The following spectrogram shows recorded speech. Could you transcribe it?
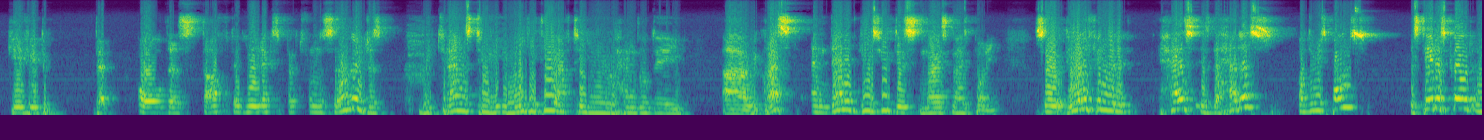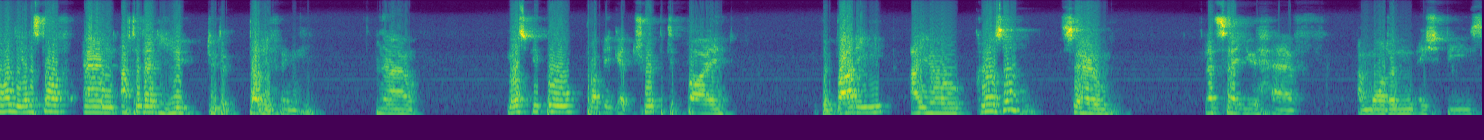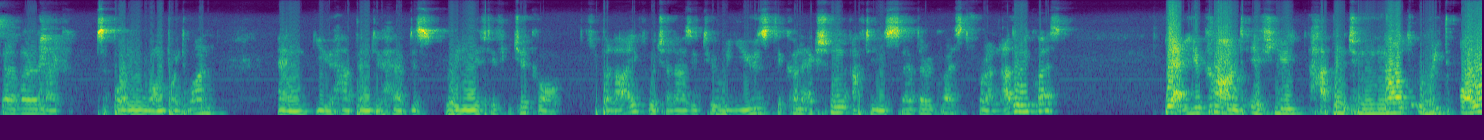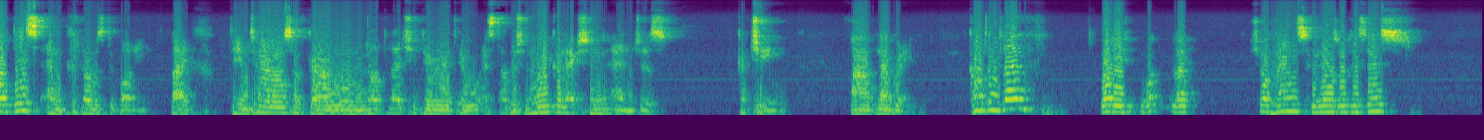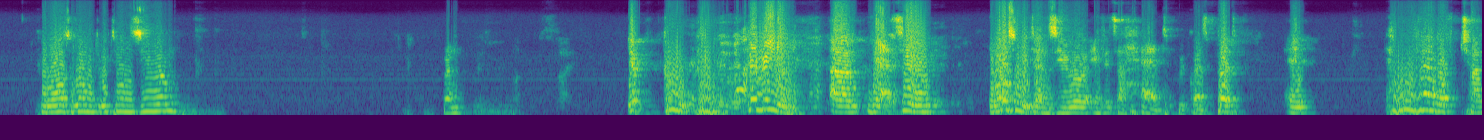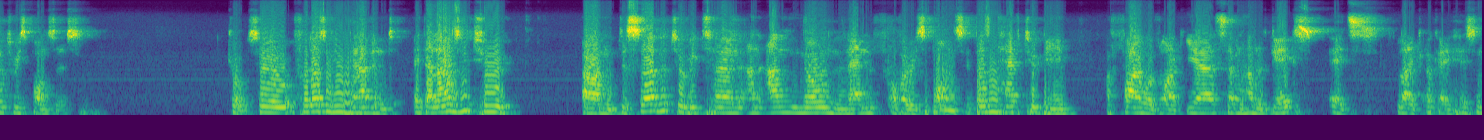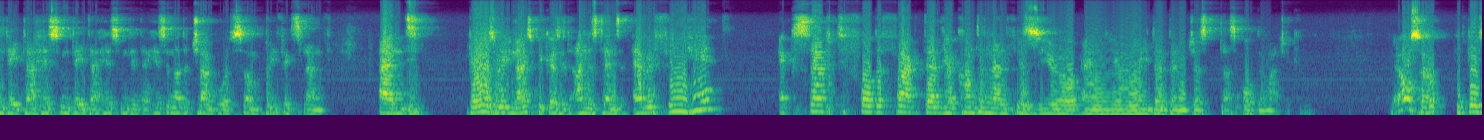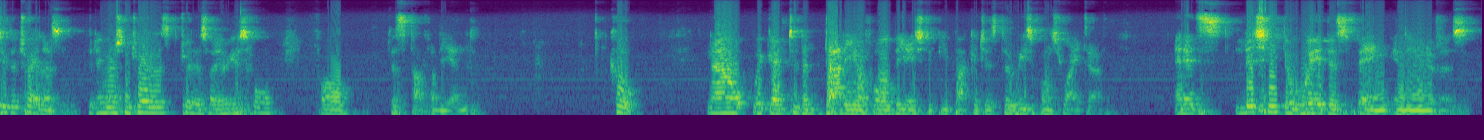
give you the, the all the stuff that you would expect from the server. It just returns to you immediately after you handle the uh, request, and then it gives you this nice, nice body. So the only thing that it has is the headers of the response, the status code, and all the other stuff, and after that you do the body thing. Now, most people probably get tripped by the body IO closer, so let's say you have a modern HTTP server like supporting 1.1 and you happen to have this really nifty feature called keep alive which allows you to reuse the connection after you serve the request for another request. Yeah, you can't if you happen to not read all of this and close the body. Like the internals of Go will not let you do it. It will establish a new connection and just kaching. Uh, not great. Content length, what is what like show hands? Who knows what this is? Who knows when it returns zero? When? Yep, cool. Good reading. Um, yeah, so it also returns zero if it's a head request. But it, who heard of chunked responses? Cool. So for those of you who haven't, it allows you to um, the server to return an unknown length of a response. It doesn't have to be a file with like, yeah, 700 gigs, it's like, okay, here's some data, here's some data, here's some data, here's another chunk with some prefix length. And Go is really nice because it understands everything here, except for the fact that your content length is zero and your reader then just does all the magic. But also, it gives you the trailers. Did I mention trailers? Trailers are useful for the stuff at the end. Cool. Now we get to the daddy of all the HTTP packages, the response writer and it's literally the weirdest thing in the universe.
